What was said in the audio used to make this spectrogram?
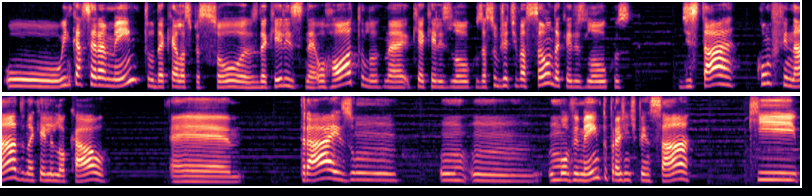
o encarceramento daquelas pessoas, daqueles, né, o rótulo, né, que aqueles loucos, a subjetivação daqueles loucos, de estar confinado naquele local, é, traz um, um, um, um movimento para a gente pensar que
